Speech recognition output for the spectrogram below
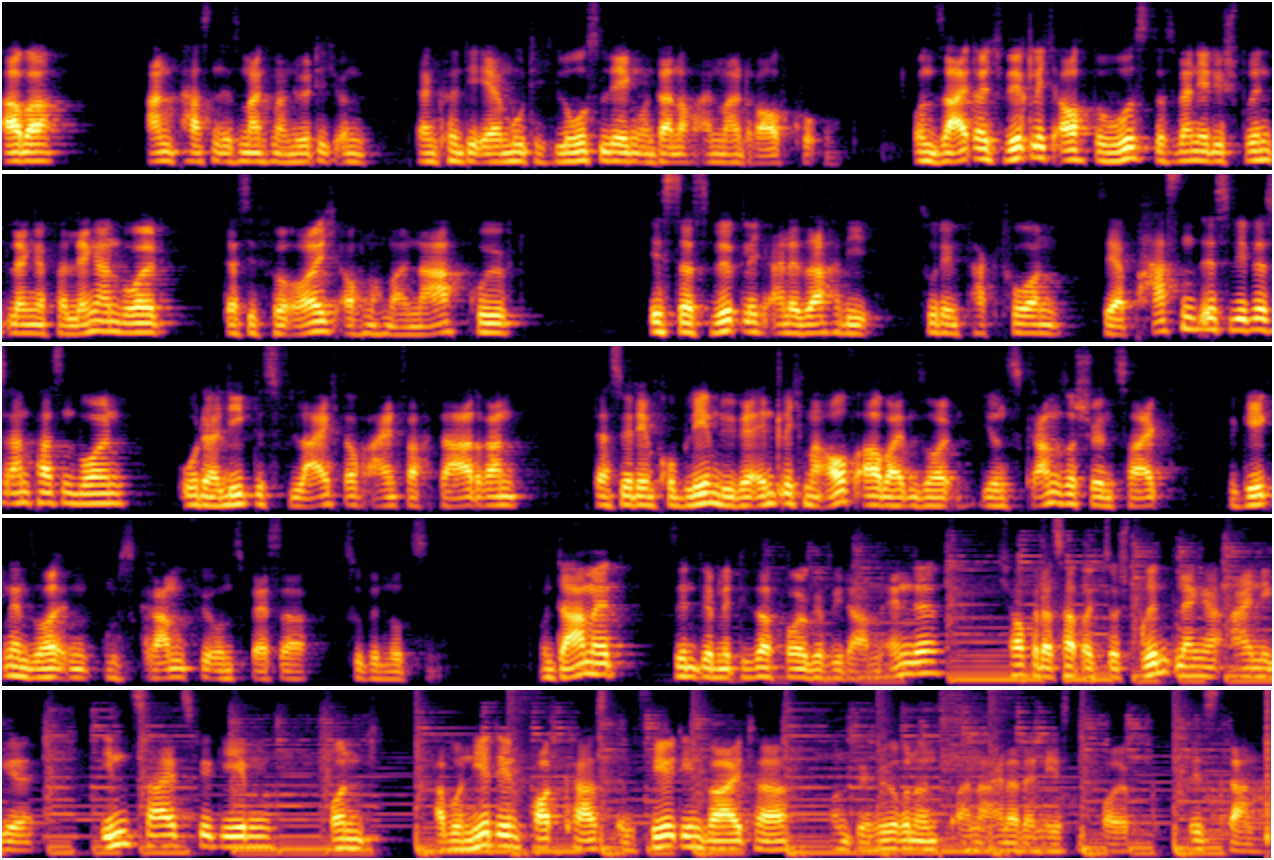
aber anpassen ist manchmal nötig und dann könnt ihr eher mutig loslegen und dann noch einmal drauf gucken. Und seid euch wirklich auch bewusst, dass wenn ihr die Sprintlänge verlängern wollt, dass ihr für euch auch nochmal nachprüft, ist das wirklich eine Sache, die zu den Faktoren sehr passend ist, wie wir es anpassen wollen, oder liegt es vielleicht auch einfach daran, dass wir den Problemen, die wir endlich mal aufarbeiten sollten, die uns Scrum so schön zeigt, begegnen sollten, um Scrum für uns besser zu benutzen. Und damit sind wir mit dieser Folge wieder am Ende. Ich hoffe, das hat euch zur Sprintlänge einige Insights gegeben und abonniert den Podcast, empfehlt ihn weiter und wir hören uns an einer der nächsten Folgen. Bis dann.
